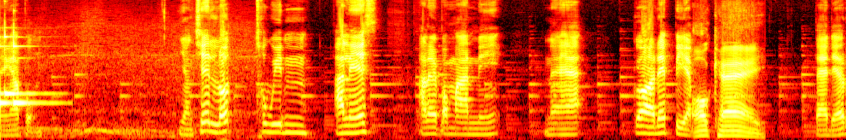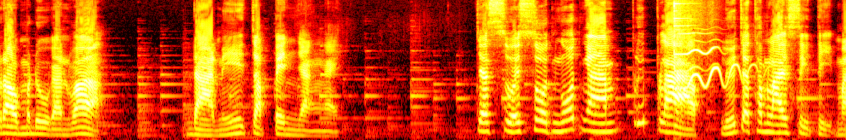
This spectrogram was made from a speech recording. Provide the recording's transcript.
นะครับผม อย่างเช่นรถทวินอาร์เสอะไรประมาณนี้นะฮะ ก็ได้เปรียบ Okay. แต่เดี๋ยวเรามาดูกันว่า ด่านนี้จะเป็นยังไง จะสวยสดงดงามหรือเปล่า หรือจะทำลายสถิติไหม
